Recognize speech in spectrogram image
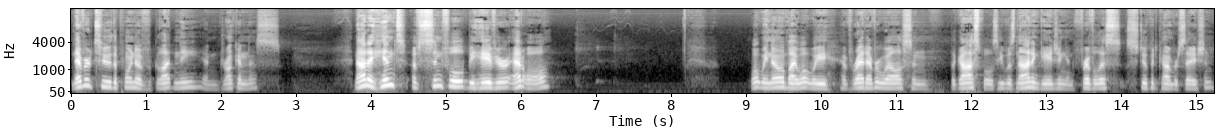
never to the point of gluttony and drunkenness, not a hint of sinful behavior at all what we know by what we have read everywhere else in the Gospels, he was not engaging in frivolous, stupid conversation.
